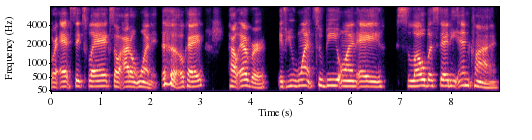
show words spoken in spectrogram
or at Six Flags, so I don't want it. okay. However, if you want to be on a slow but steady incline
